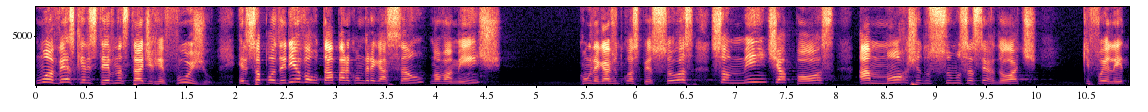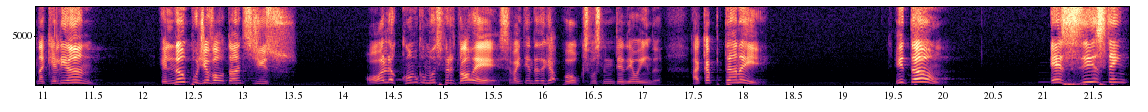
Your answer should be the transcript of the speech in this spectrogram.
Uma vez que ele esteve na cidade de refúgio, ele só poderia voltar para a congregação novamente, congregar junto com as pessoas, somente após a morte do sumo sacerdote que foi eleito naquele ano. Ele não podia voltar antes disso. Olha como que o mundo espiritual é. Você vai entender daqui a pouco, se você não entendeu ainda. Vai captando aí. Então, existem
